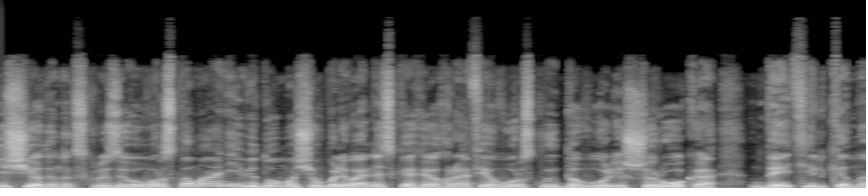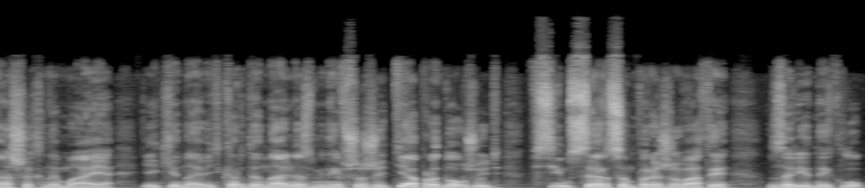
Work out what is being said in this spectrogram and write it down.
І ще один ексклюзив у Ворскламані. Відомо, що вболівальницька географія Ворскли доволі широка, де тільки наших немає, які навіть кардинально змінивши життя, продовжують всім серцем переживати за рідний клуб.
